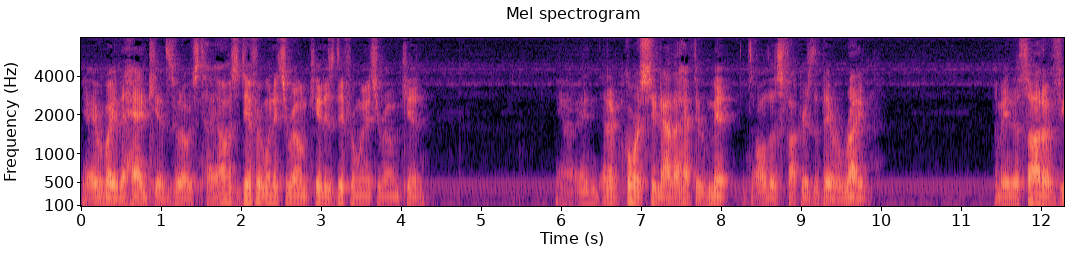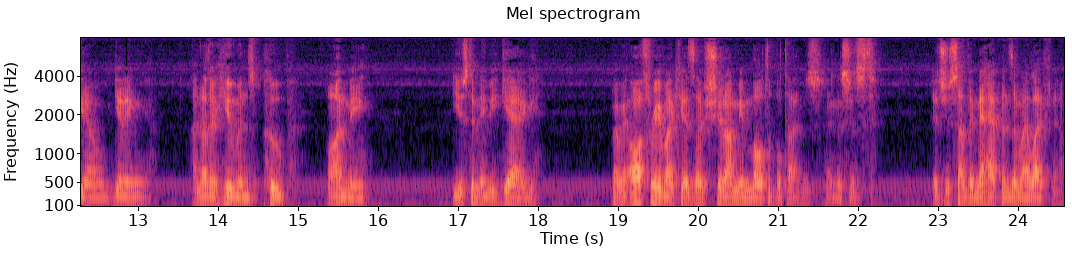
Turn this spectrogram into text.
Yeah, everybody that had kids would always tell you, "Oh, it's different when it's your own kid. It's different when it's your own kid." You know, and, and of course, now that I have to admit to all those fuckers that they were right. I mean, the thought of you know getting another human's poop on me used to make me gag. I mean, all three of my kids have shit on me multiple times, and it's just, it's just something that happens in my life now.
